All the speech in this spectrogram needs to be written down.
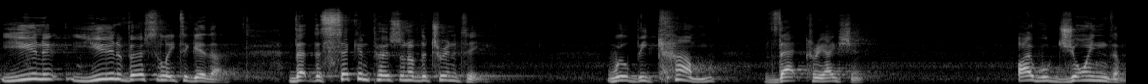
uni- universally together, that the second person of the Trinity will become that creation. I will join them.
